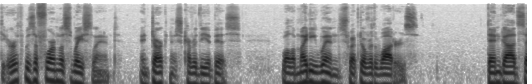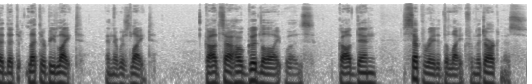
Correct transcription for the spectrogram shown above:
the earth was a formless wasteland, and darkness covered the abyss, while a mighty wind swept over the waters. Then God said that let there be light, and there was light. God saw how good the light was. God then separated the light from the darkness.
